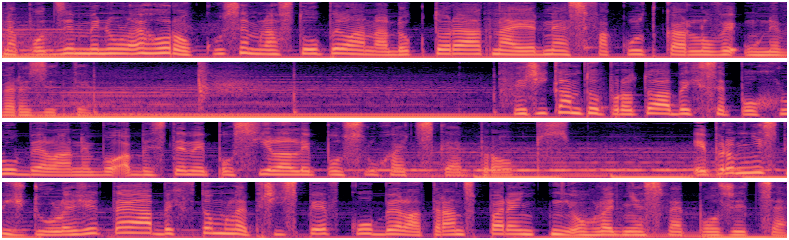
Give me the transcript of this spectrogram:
Na podzim minulého roku jsem nastoupila na doktorát na jedné z fakult Karlovy univerzity. Neříkám to proto, abych se pochlubila nebo abyste mi posílali posluchačské props. Je pro mě spíš důležité, abych v tomhle příspěvku byla transparentní ohledně své pozice.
